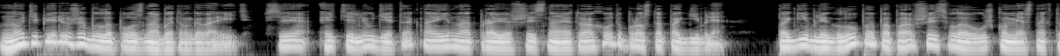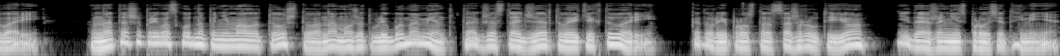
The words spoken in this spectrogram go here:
Но теперь уже было поздно об этом говорить. Все эти люди, так наивно отправившись на эту охоту, просто погибли. Погибли глупо, попавшись в ловушку местных тварей. Наташа превосходно понимала то, что она может в любой момент также стать жертвой этих тварей, которые просто сожрут ее и даже не спросят имени.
